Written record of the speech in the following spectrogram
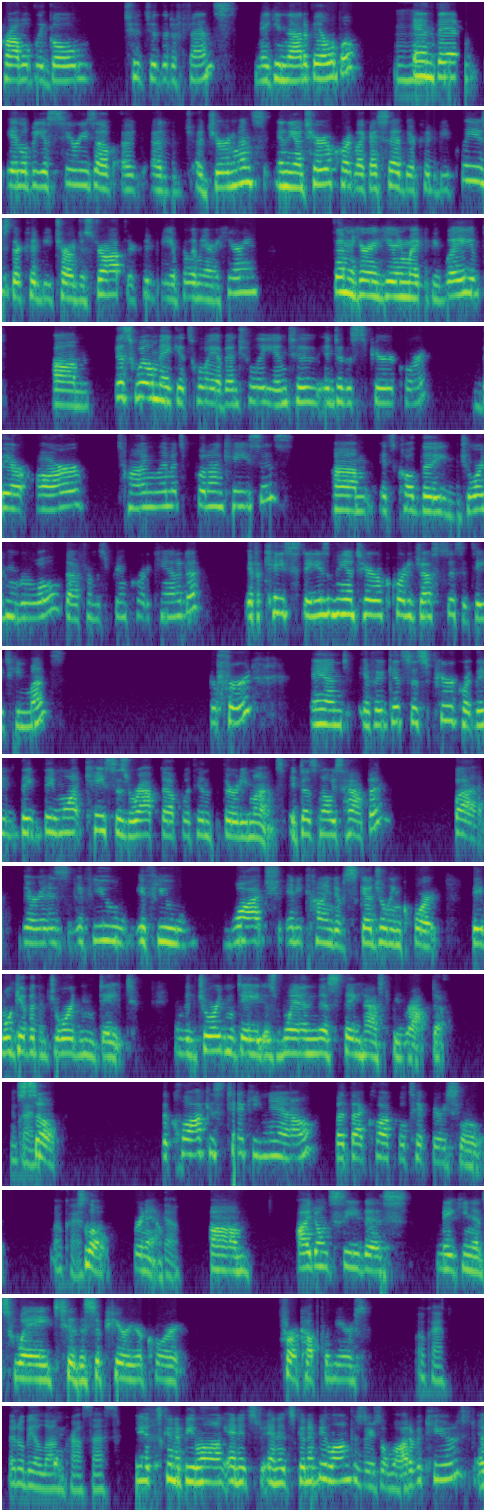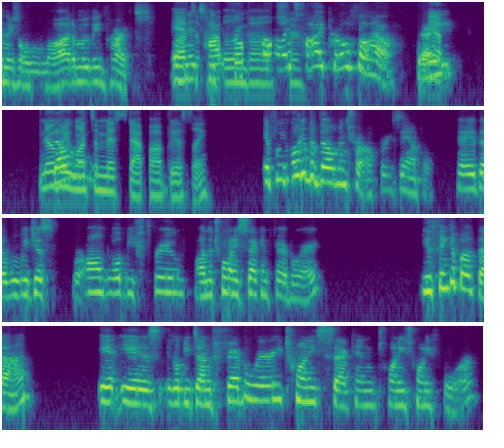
probably go to, to the defense, making that available. Mm-hmm. And then it'll be a series of uh, uh, adjournments in the Ontario court. Like I said, there could be pleas, there could be charges dropped, there could be a preliminary hearing. Preliminary hearing, hearing might be waived. Um, this will make its way eventually into, into the Superior Court. There are time limits put on cases. Um, it's called the Jordan Rule, that from the Supreme Court of Canada. If a case stays in the Ontario Court of Justice, it's 18 months preferred. And if it gets to Superior Court, they, they, they want cases wrapped up within 30 months. It doesn't always happen, but there is, if you if you watch any kind of scheduling court, they will give a Jordan date and the Jordan date is when this thing has to be wrapped up. Okay. So the clock is ticking now, but that clock will tick very slowly. Okay. Slow for now. Yeah. Um, I don't see this making its way to the Superior Court for a couple of years. Okay. It'll be a long process. It's going to be long, and it's and it's going to be long because there's a lot of accused and there's a lot of moving parts, Lots and it's high profile. Involved, sure. It's high profile, right? Yep. Nobody They'll, wants a misstep, obviously if we look at the Veltman trial, for example, okay, that we just we're on we'll be through on the 22nd February. You think about that. It is it'll be done February 22nd, 2024.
